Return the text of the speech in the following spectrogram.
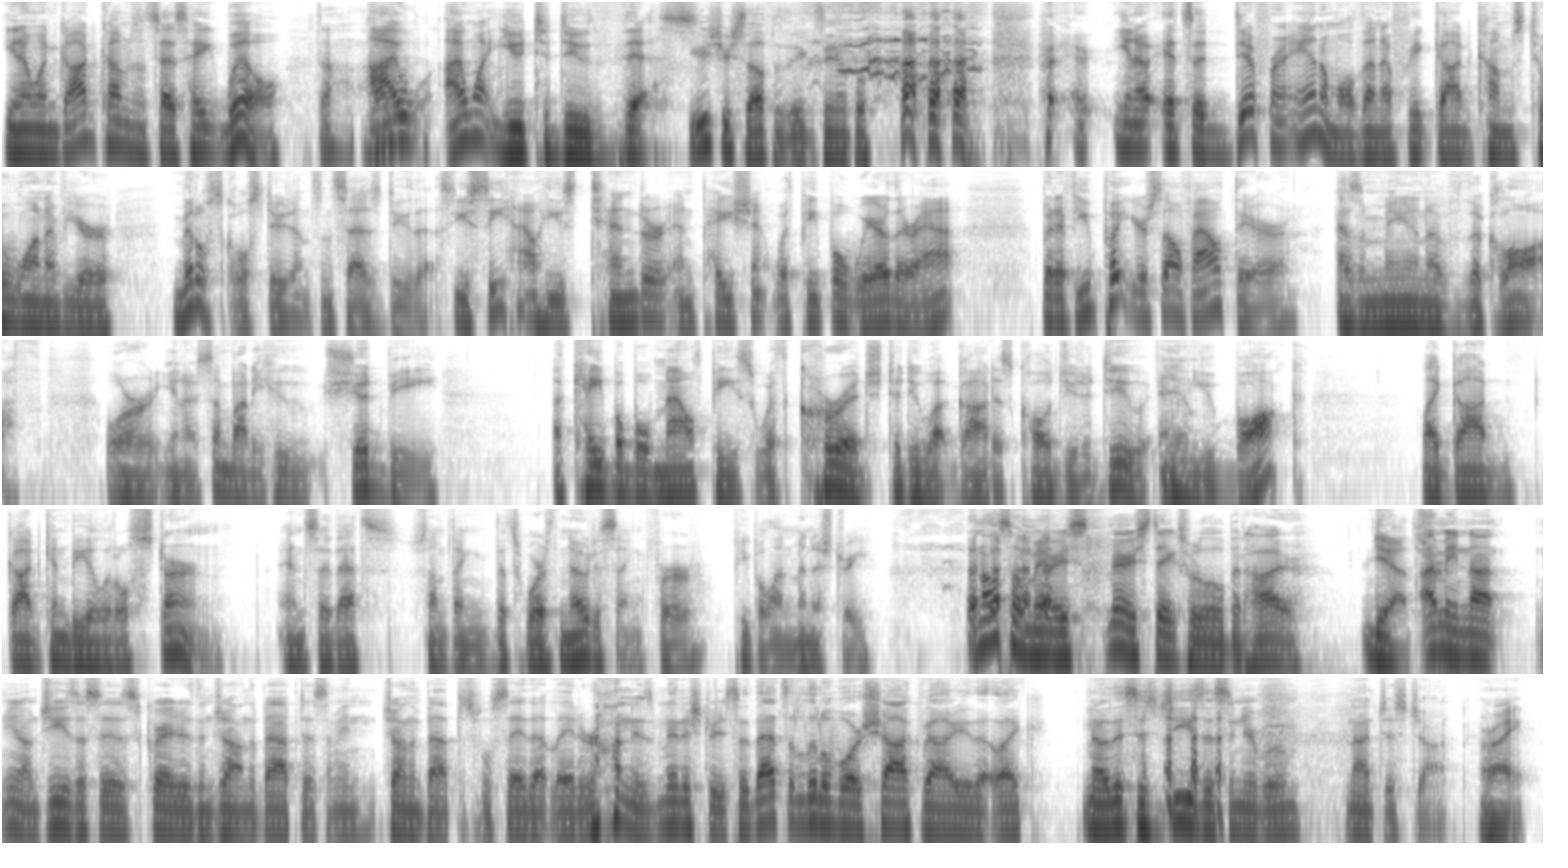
You know, when God comes and says, "Hey, Will, I I want you to do this," Use yourself as the example. you know, it's a different animal than if God comes to one of your middle school students and says, do this. You see how he's tender and patient with people where they're at. But if you put yourself out there as a man of the cloth or, you know, somebody who should be a capable mouthpiece with courage to do what God has called you to do and you balk, like God, God can be a little stern. And so that's something that's worth noticing for people in ministry. and also, Mary's Mary's stakes were a little bit higher. Yeah. I mean, not you know, Jesus is greater than John the Baptist. I mean, John the Baptist will say that later on in his ministry. So that's a little more shock value. That like, no, this is Jesus in your womb, not just John. All right.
